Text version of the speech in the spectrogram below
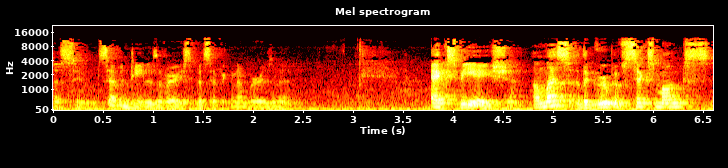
assume. 17 is a very specific number, isn't it? Expiation. Unless the group of six monks,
